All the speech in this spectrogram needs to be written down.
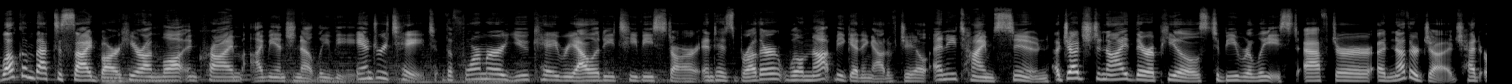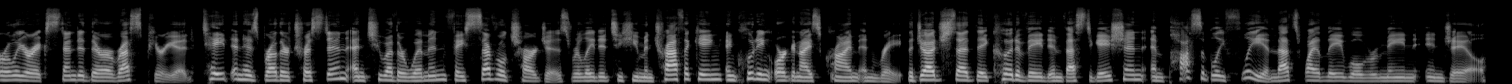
Welcome back to Sidebar here on Law and Crime. I'm Angenette Levy. Andrew Tate, the former UK reality TV star, and his brother will not be getting out of jail anytime soon. A judge denied their appeals to be released after another judge had earlier extended their arrest period. Tate and his brother Tristan and two other women face several charges related to human trafficking, including organized crime and rape. The judge said they could evade investigation and possibly flee, and that's why they will remain in jail.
